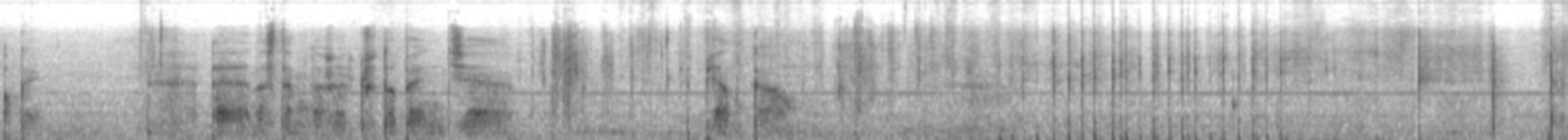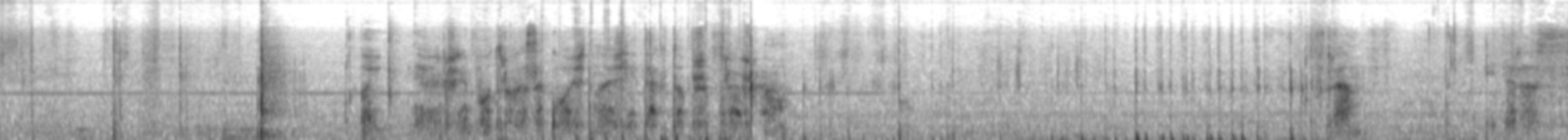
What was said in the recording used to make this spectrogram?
Ok. E, następna rzecz to będzie pianka. Oj, nie wiem, czy nie było trochę za głośno. Jeśli tak, to przepraszam. Dobra. I teraz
